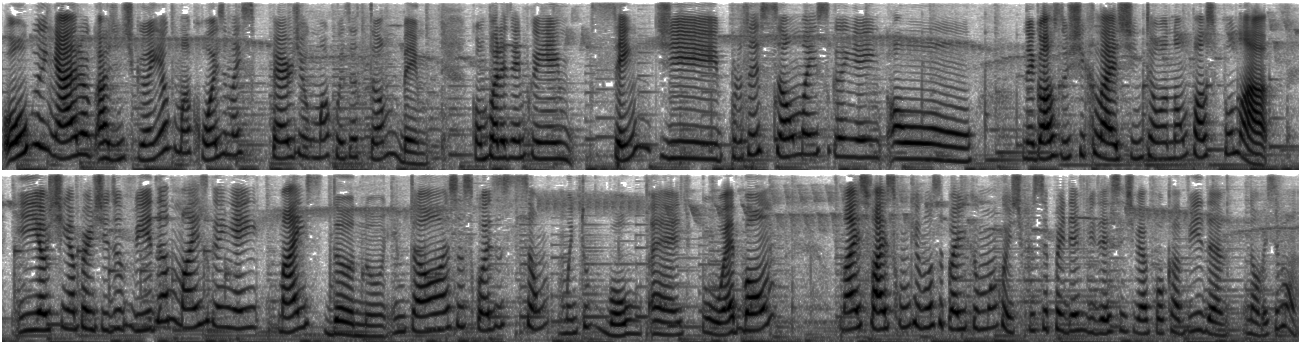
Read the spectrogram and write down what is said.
ou ganhar, a gente ganha alguma coisa, mas perde alguma coisa também. Como por exemplo, ganhei 100 de proteção, mas ganhei o negócio do chiclete, então eu não posso pular. E eu tinha perdido vida, mas ganhei mais dano. Então essas coisas são muito boas. É, tipo, é bom, mas faz com que você perca uma coisa. Tipo, você perder vida e se tiver pouca vida, não vai ser bom.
